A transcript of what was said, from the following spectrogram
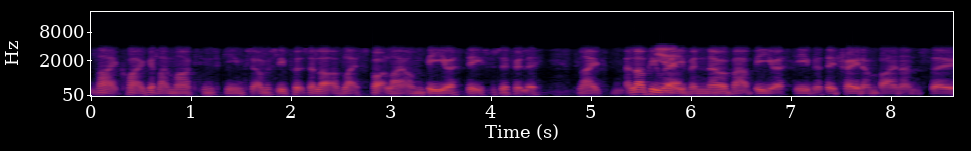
like quite a good like marketing scheme because it obviously puts a lot of like spotlight on BUSD specifically. Like a lot of people Yeah. don't even know about BUSD even if they trade on Binance. So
